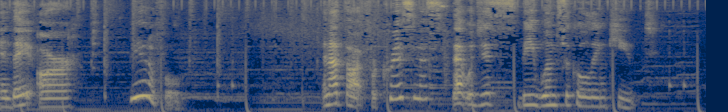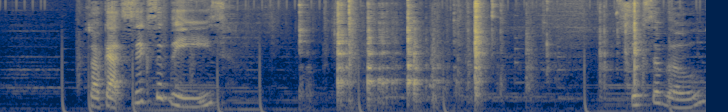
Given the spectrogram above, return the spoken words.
And they are beautiful. And I thought for Christmas, that would just be whimsical and cute. So I've got six of these. Six of those.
